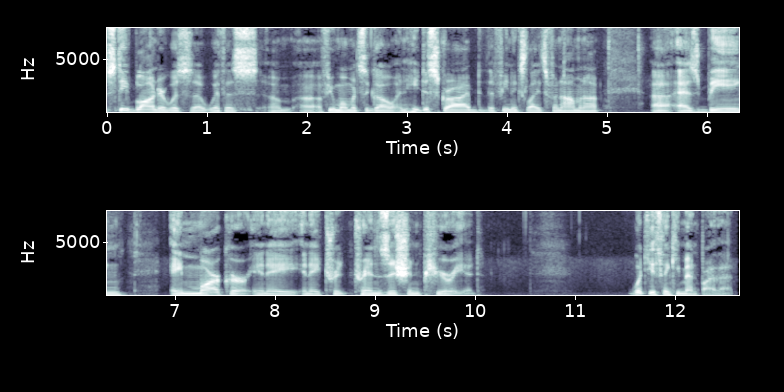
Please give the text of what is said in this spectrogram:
Steve Blonder was uh, with us um, a few moments ago, and he described the Phoenix Lights phenomena uh, as being a marker in a in a tr- transition period. What do you think he meant by that?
